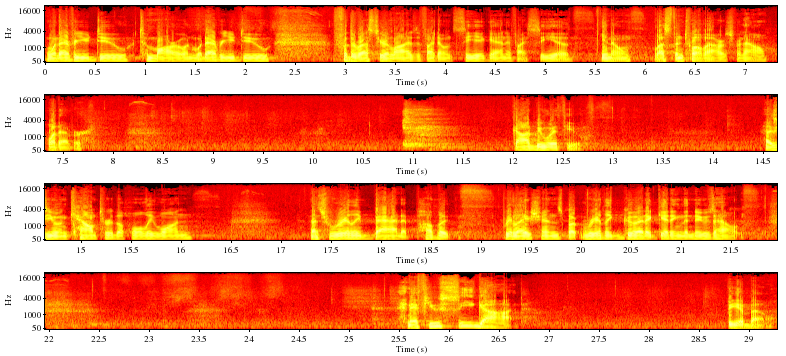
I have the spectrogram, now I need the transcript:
Whatever you do tomorrow and whatever you do for the rest of your lives, if I don't see you again, if I see you, you know, less than 12 hours from now, whatever. God be with you. As you encounter the Holy One, that's really bad at public relations, but really good at getting the news out. And if you see God, be a bell.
